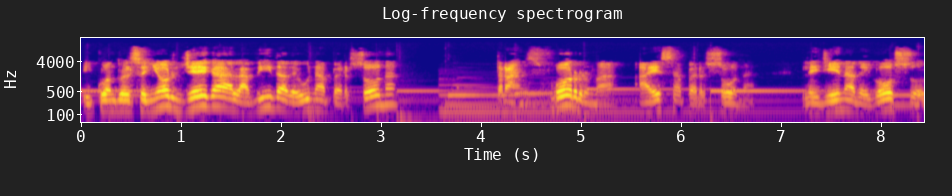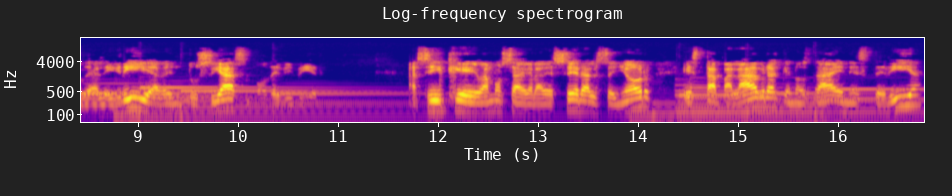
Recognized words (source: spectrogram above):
Y cuando el Señor llega a la vida de una persona, transforma a esa persona, le llena de gozo, de alegría, de entusiasmo de vivir. Así que vamos a agradecer al Señor esta palabra que nos da en este día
